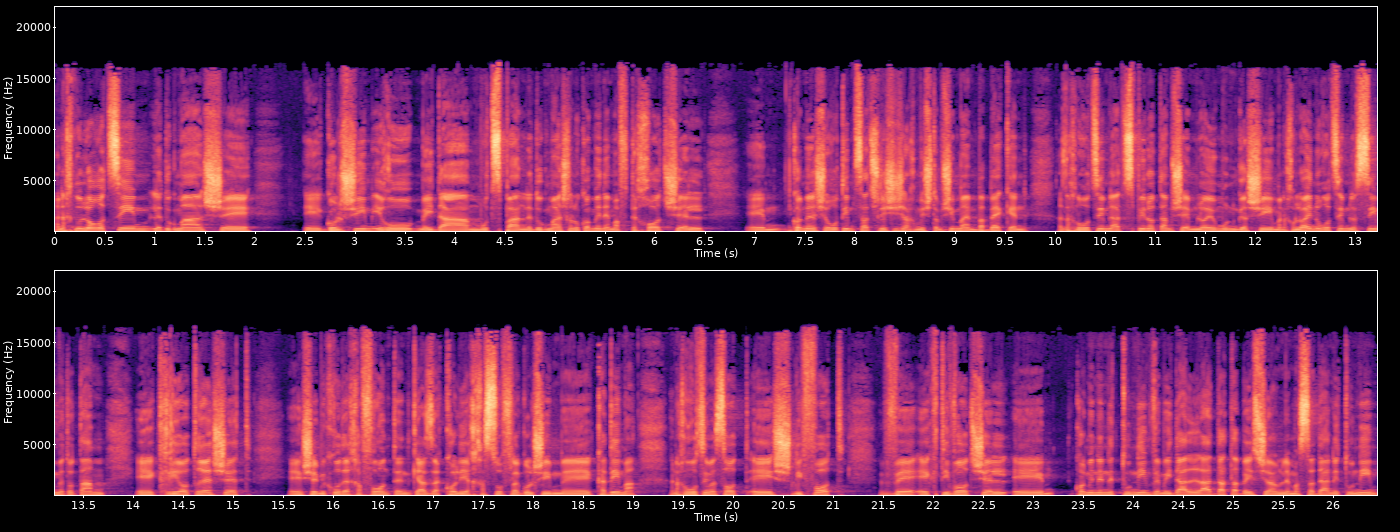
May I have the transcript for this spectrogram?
אנחנו לא רוצים, לדוגמה, שגולשים יראו מידע מוצפן. לדוגמה, יש לנו כל מיני מפתחות של... אה, כל מיני שירותים צד שלישי שאנחנו משתמשים בהם ב backend, אז אנחנו רוצים להצפין אותם שהם לא יהיו מונגשים. אנחנו לא היינו רוצים לשים את אותם אה, קריאות רשת אה, שהם יקרו דרך ה front-end, כי אז הכל יהיה חשוף לגולשים אה, קדימה. אנחנו רוצים לעשות אה, שליפות וכתיבות של כל מיני נתונים ומידע ל database שלנו, למסדי הנתונים,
